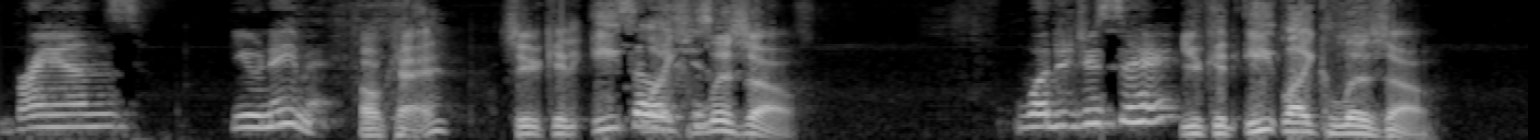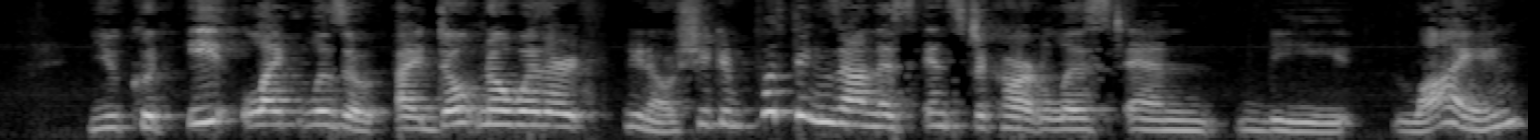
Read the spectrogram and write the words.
brands, you name it. Okay. So you can eat So like Lizzo. What did you say? You can eat like Lizzo. you could eat like Lizzo. I don't know whether, you know, she can put things on this Instacart list and be lying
